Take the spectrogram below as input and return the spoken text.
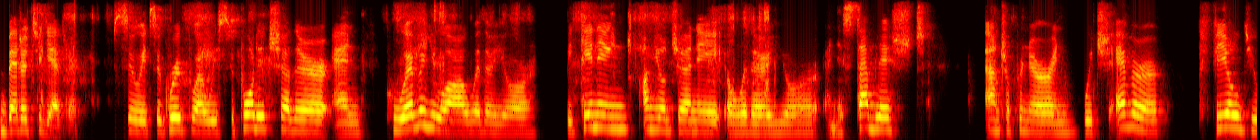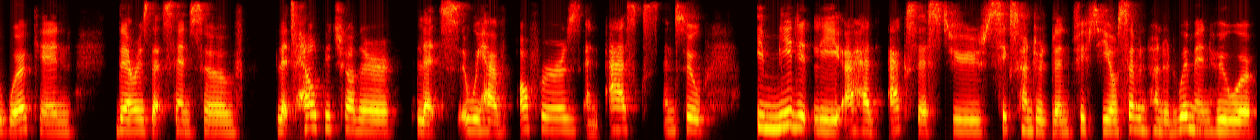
better together. So it's a group where we support each other, and whoever you are, whether you're beginning on your journey or whether you're an established entrepreneur in whichever field you work in, there is that sense of let's help each other. Let's we have offers and asks, and so immediately I had access to 650 or 700 women who were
